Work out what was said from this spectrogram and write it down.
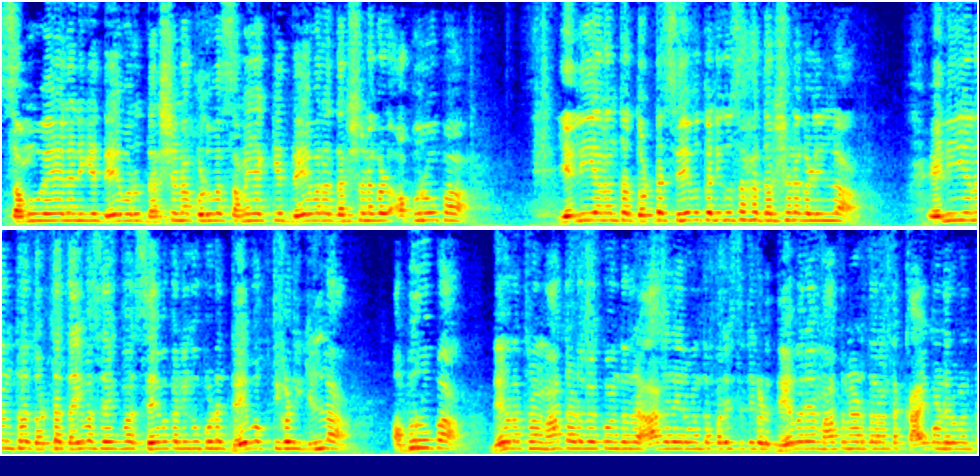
ಸಮುವೇಲನಿಗೆ ದೇವರು ದರ್ಶನ ಕೊಡುವ ಸಮಯಕ್ಕೆ ದೇವರ ದರ್ಶನಗಳು ಅಪರೂಪ. ಎಲಿಯನಂತ ದೊಡ್ಡ ಸೇವಕನಿಗೂ ಸಹ ದರ್ಶನಗಳಿಲ್ಲ. ಎಲಿಯನಂತ ದೊಡ್ಡ ದೈವ ಸೇವ, ಸೇವಕನಿಗೂ ಕೂಡ ದೇವೋಕ್ತಿಗಳು ಇಲ್ಲ. ಅಪರೂಪ. ದೇವರ ಹತ್ರ ಮಾತಾಡಬೇಕು ಅಂತಂದ್ರೆ ಆಗದೇ ಇರುವಂತ ಪರಿಸ್ಥಿತಿಗಳು ದೇವರೇ ಮಾತನಾಡ್ತಾರಂತ ಕಾಯ್ಕೊಂಡಿರುವಂತ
